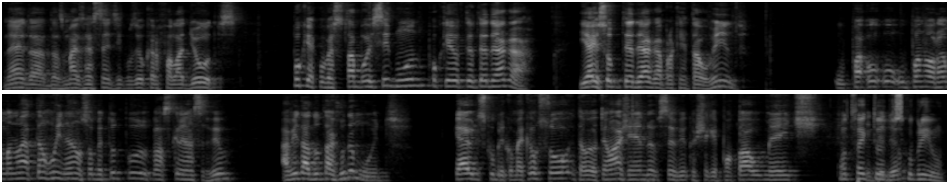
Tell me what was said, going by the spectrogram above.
né? da- das mais recentes, inclusive eu quero falar de outras. Porque a conversa tá boa. E segundo, porque eu tenho TDAH. E aí, sobre TDAH, para quem tá ouvindo, o, o- o- panorama não é tão ruim, não, sobretudo para as crianças, viu? A vida adulta ajuda muito. Porque aí eu descobri como é que eu sou, então eu tenho uma agenda, você viu que eu cheguei pontualmente. Quanto foi que tu Entendeu? descobriu?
